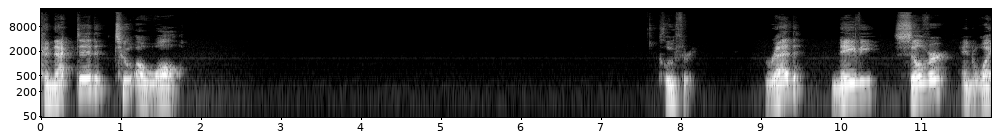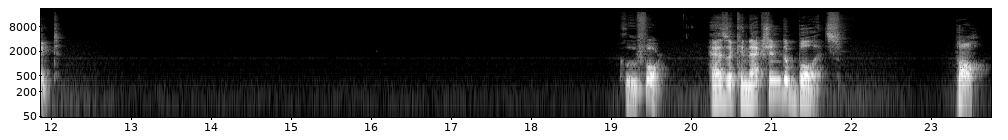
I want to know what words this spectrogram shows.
Connected to a wall. Clue three. Red, navy, silver, and white. Clue four. Has a connection to bullets. Paul.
